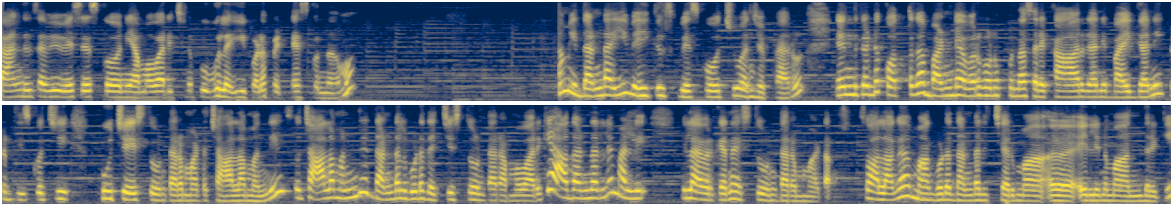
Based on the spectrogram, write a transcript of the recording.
బ్యాంగిల్స్ అవి వేసేసుకొని అమ్మవారి ఇచ్చిన పువ్వులు అవి కూడా పెట్టేసుకున్నాము. ఈ దండ అయ్యి వెహికల్స్కి వేసుకోవచ్చు అని చెప్పారు. ఎందుకంటే కొత్తగా బండి ఎవరు కొనుక్కున్నా సరే కార్ కానీ బైక్ కానీ ఇక్కడ తీసుకొచ్చి పూజ చేస్తూ ఉంటారు అన్నమాట చాలా మంది సో చాలా మంది దండలు కూడా తెచ్చిస్తూ ఉంటారు అమ్మవారికి. ఆ దండల్ని మళ్ళీ ఇలా ఎవరికైనా ఇస్తూ ఉంటారు అన్నమాట సో అలాగా మాకు కూడా దండలు ఇచ్చారు మా వెళ్ళిన మా అందరికి.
